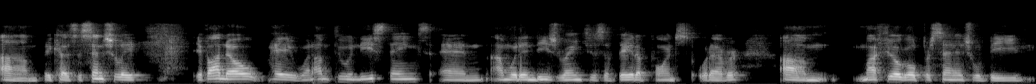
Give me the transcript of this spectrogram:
Um, because essentially, if I know, hey, when I'm doing these things and I'm within these ranges of data points, whatever, um, my field goal percentage will be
